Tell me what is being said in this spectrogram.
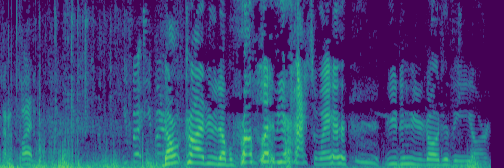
Kind of fun. You bet, you better. Don't try to do a double front flip. Yeah, I swear. If you do, you're going to the ER.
